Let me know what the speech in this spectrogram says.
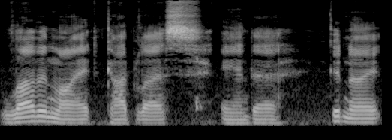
love and light. God bless, and uh, good night.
